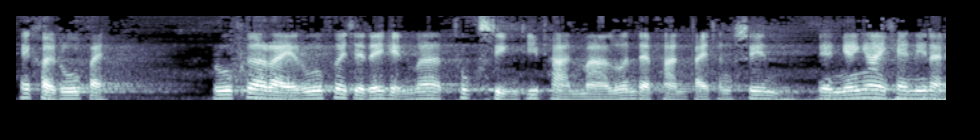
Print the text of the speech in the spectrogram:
ให้คอยรู้ไป รู้เพื่ออะไร รู้เพื่อจะได้เห็นว่าทุกสิ่งที่ผ่านมาล้วนแต่ผ่านไปทั้งสิ้น เรียนง่าย ๆ แค่นี้แหละ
